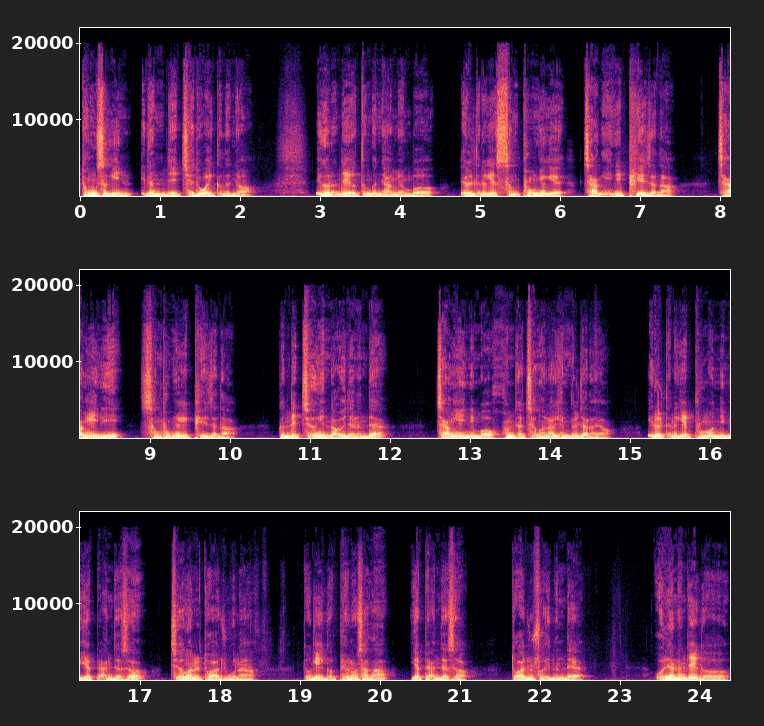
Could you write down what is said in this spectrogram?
동석인 이런 이제 제도가 있거든요. 이거는 이제 어떤 거냐면 뭐 예를 들어 성폭력의 장애인이 피해자다. 장애인이 성폭력의 피해자다. 근데 정인 나와야 되는데 장애인이 뭐 혼자 정언하기 힘들잖아요. 이럴 때는 이게 부모님이 옆에 앉아서 정언을 도와주거나 또그 변호사가 옆에 앉아서 도와줄 수가 있는데 원래는 이제 그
